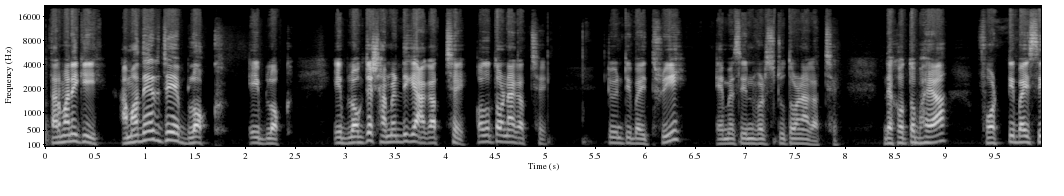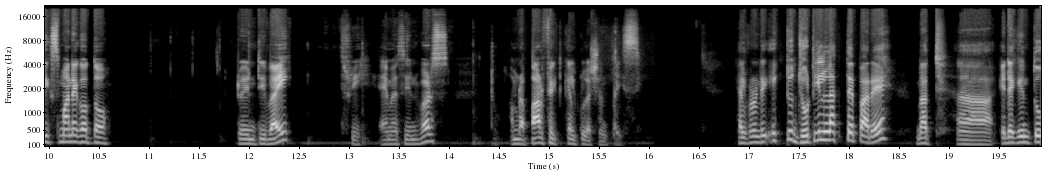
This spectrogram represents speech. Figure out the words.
তার মানে কি? আমাদের যে ব্লক এই ব্লক এই ব্লক যে সামনের দিকে আগাচ্ছে, কত তরণে আগাচ্ছে? Twenty by three M S inverse two তরণে আগাচ্ছে। দেখো তো ভাইয়া ফর্টি বাই সিক্স মানে কত? Twenty by three M S inverse two আমরা পারফেক্ট ক্যালকুলেশন পাইছি। ক্যালকুলেশন একটু জটিল লাগতে পারে বাট এটা কিন্তু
